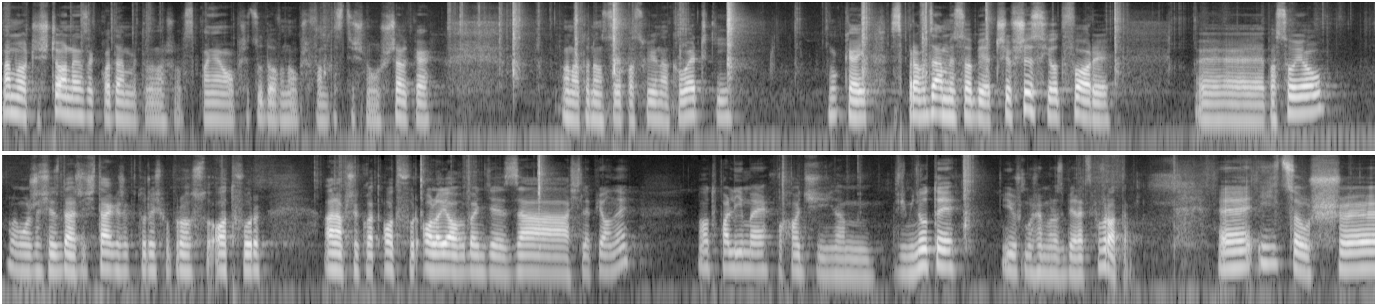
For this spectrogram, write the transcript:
Mamy oczyszczone, zakładamy tu naszą wspaniałą, przecudowną, przefantastyczną uszczelkę. Ona tu nam sobie pasuje na kołeczki. Ok, sprawdzamy sobie, czy wszystkie otwory e, pasują, bo może się zdarzyć tak, że któryś po prostu otwór, a na przykład otwór olejowy będzie zaślepiony. No, odpalimy, pochodzi nam 2 minuty i już możemy rozbierać z powrotem. E, I cóż, e,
